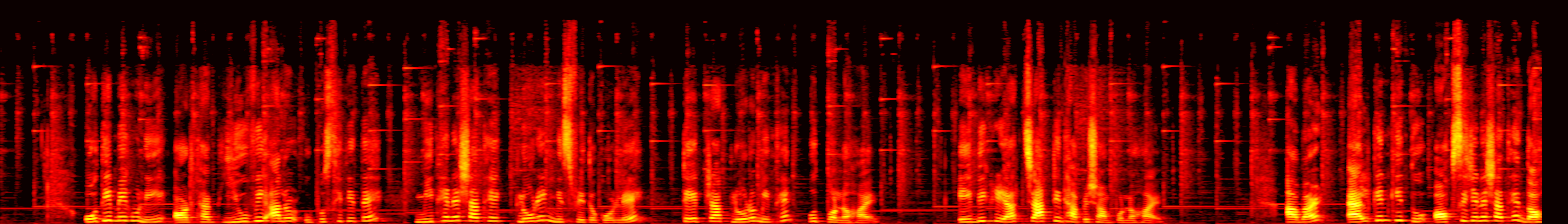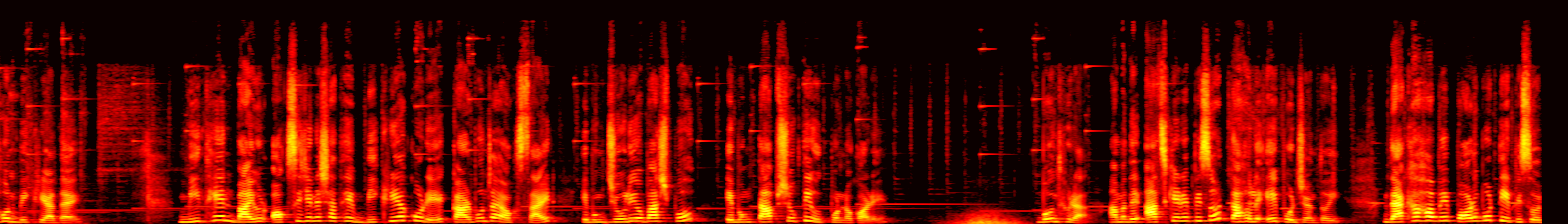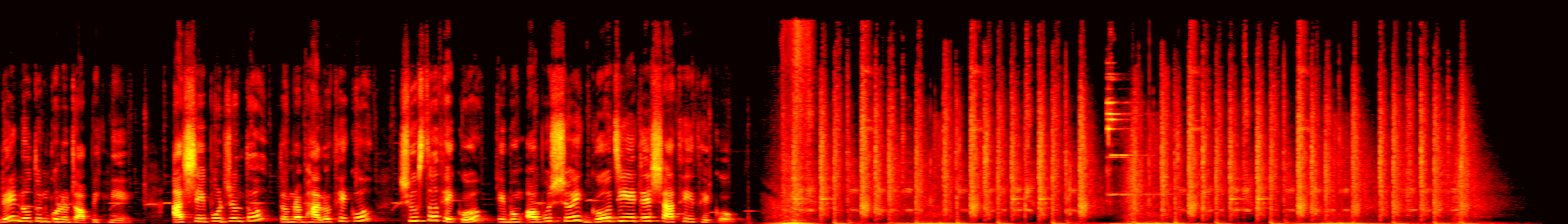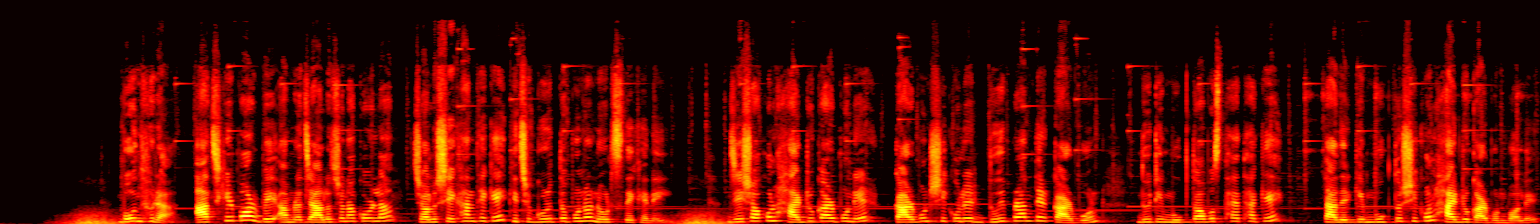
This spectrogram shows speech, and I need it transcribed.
অতি বেগুনি অর্থাৎ ইউভি আলোর উপস্থিতিতে মিথেনের সাথে ক্লোরিন মিশ্রিত করলে টেট্রা ক্লোরোমিথেন উৎপন্ন হয়। এই বিক্রিয়া চারটি ধাপে সম্পন্ন হয়। আবার অ্যালকেন কিন্তু অক্সিজেনের সাথে দহন বিক্রিয়া দেয়। মিথেন বায়ুর অক্সিজেনের সাথে বিক্রিয়া করে কার্বন ডাই অক্সাইড এবং জলীয় বাষ্প এবং তাপশক্তি উৎপন্ন করে। বন্ধুরা, আমাদের আজকের এপিসোড তাহলে এই পর্যন্তই। দেখা হবে পরবর্তী এপিসোডে নতুন কোনো টপিক নিয়ে। আর সেই পর্যন্ত তোমরা ভালো থেকো, সুস্থ থেকো এবং অবশ্যই গো জিএটের সাথেই থেকো। বন্ধুরা, আজকের পর্বে আমরা যা আলোচনা করলাম, চলো সেখান থেকে কিছু গুরুত্বপূর্ণ নোটস দেখে নেই। যে সকল হাইড্রোকার্বনের কার্বন শিকলের দুই প্রান্তের কার্বন দুটি মুক্ত অবস্থায় থাকে, তাদেরকে মুক্ত শিকল হাইড্রোকার্বন বলে।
